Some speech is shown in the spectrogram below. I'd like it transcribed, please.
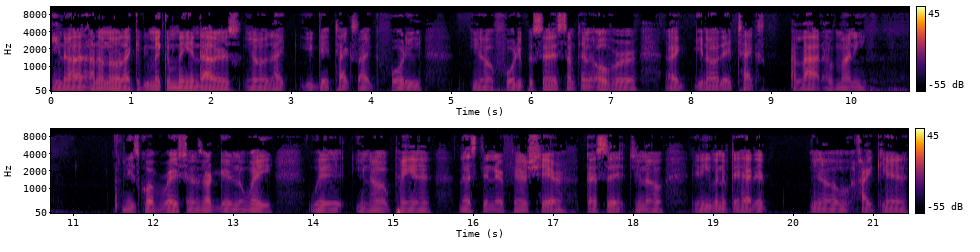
you know i, don't know like if you make a million dollars you know like you get taxed like 40 you know 40% it's something over like you know they tax a lot of money these corporations are getting away with, you know, paying less than their fair share. That's it, you know. And even if they had to, you know, hike in,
